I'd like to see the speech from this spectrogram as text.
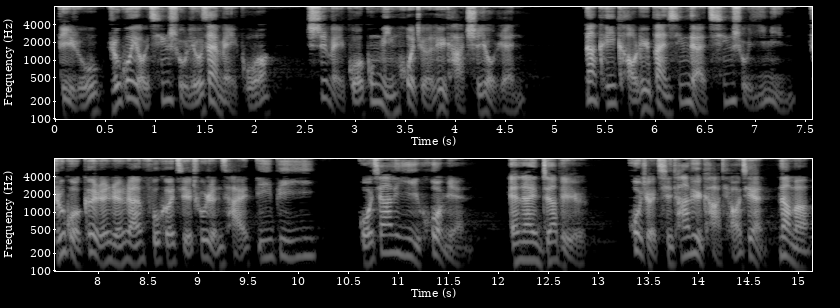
比如，如果有亲属留在美国，是美国公民或者绿卡持有人，那可以考虑办新的亲属移民。如果个人仍然符合杰出人才 EB 一、国家利益豁免 NIW 或者其他绿卡条件，那么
